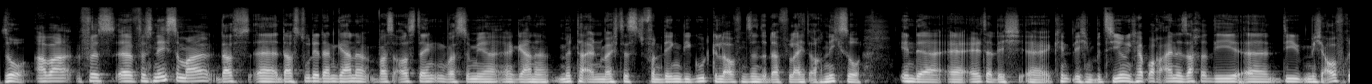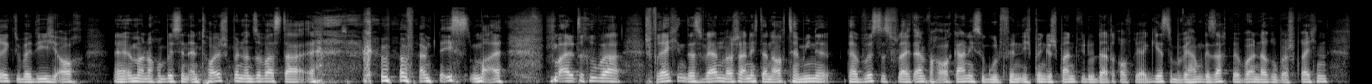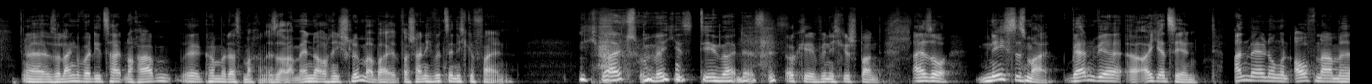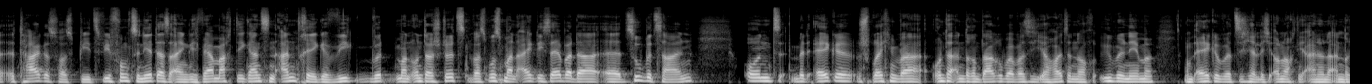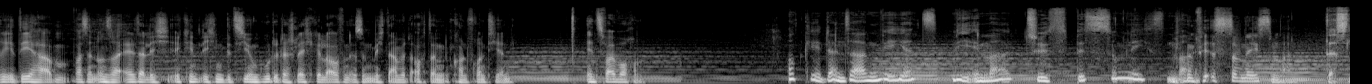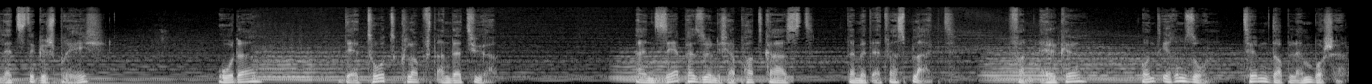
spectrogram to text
So, aber fürs, äh, fürs nächste Mal darfst, äh, darfst du dir dann gerne was ausdenken, was du mir äh, gerne mitteilen möchtest von Dingen, die gut gelaufen sind oder vielleicht auch nicht so in der äh, elterlich-kindlichen Beziehung. Ich habe auch eine Sache, die, äh, die mich aufregt, über die ich auch äh, immer noch ein bisschen enttäuscht bin und sowas. Da, äh, da können wir beim nächsten Mal mal drüber sprechen. Das werden wahrscheinlich dann auch Termine, da wirst du es vielleicht einfach auch gar nicht so gut finden. Ich bin gespannt, wie du darauf reagierst, aber wir haben gesagt, wir wollen darüber sprechen. Äh, solange wir die Zeit noch haben, äh, können wir das machen. Ist am Ende auch nicht schlimm, aber wahrscheinlich wird es dir nicht gefallen. Ich weiß schon, welches Thema das ist. Okay, bin ich gespannt. Also, nächstes Mal werden wir äh, euch erzählen. Anmeldung und Aufnahme äh, Tageshospiz. Wie funktioniert das eigentlich? Wer macht die ganzen Anträge? Wie wird man unterstützt? Was muss man eigentlich selber da äh, zubezahlen? Und mit Elke sprechen wir unter anderem darüber, was ich ihr heute noch übel nehme. Und Elke wird sicherlich auch noch die eine oder andere Idee haben, was in unserer elterlich-kindlichen Beziehung gut oder schlecht gelaufen ist und mich damit auch dann konfrontieren. In zwei Wochen. Okay, dann sagen wir jetzt, wie immer, Tschüss, bis zum nächsten Mal. Bis zum nächsten Mal. Das letzte Gespräch oder Der Tod klopft an der Tür. Ein sehr persönlicher Podcast, damit etwas bleibt. Von Elke und ihrem Sohn, Tim Doppel-M. Busche.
